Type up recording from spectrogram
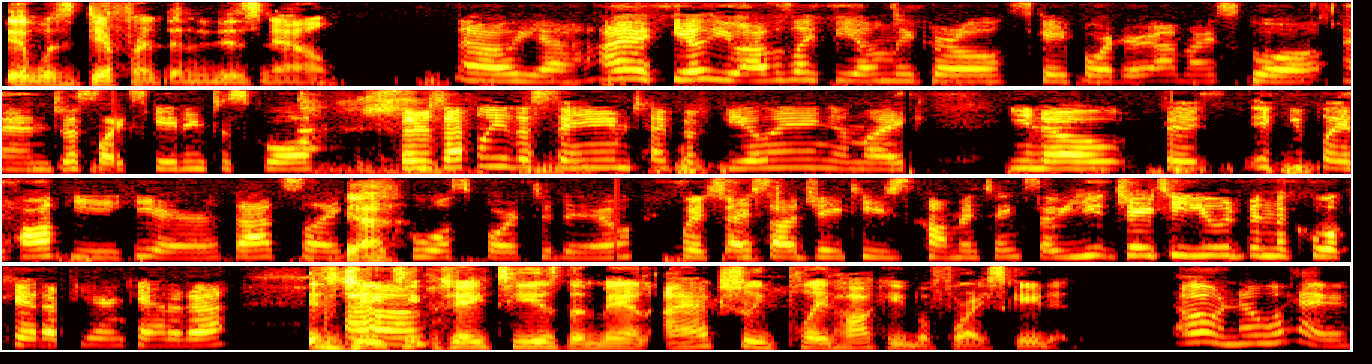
it was different than it is now. Oh yeah, I feel you. I was like the only girl skateboarder at my school, and just like skating to school, there's definitely the same type of feeling. And like you know, the, if you played hockey here, that's like yeah. a cool sport to do. Which I saw JT's commenting. So you, JT, you had been the cool kid up here in Canada. Is JT? Um, JT is the man. I actually played hockey before I skated. Oh no way!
